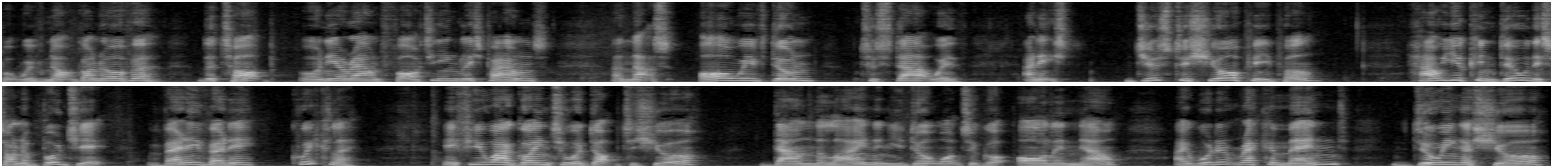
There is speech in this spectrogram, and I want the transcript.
but we've not gone over the top, only around 40 English pounds, and that's all we've done to start with. And it's just to show people how you can do this on a budget very, very quickly. If you are going to adopt a show, down the line and you don't want to go all in now, I wouldn't recommend doing a show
